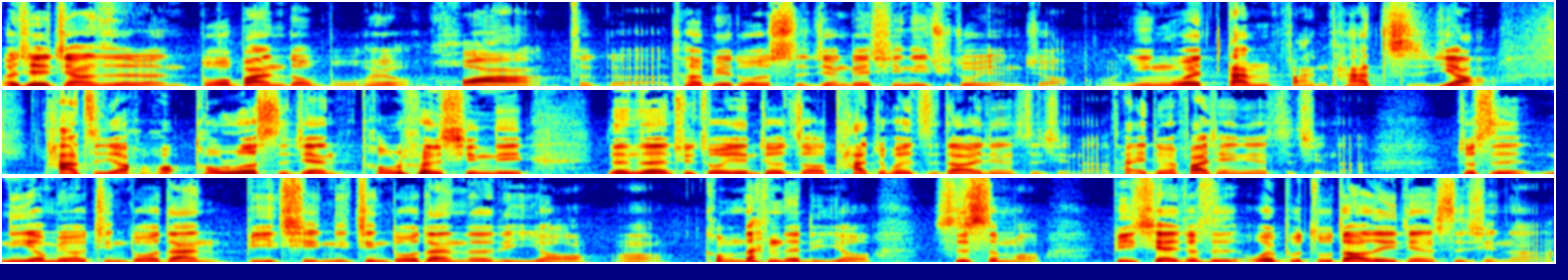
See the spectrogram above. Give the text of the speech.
而且这样子的人多半都不会花这个特别多的时间跟心力去做研究，因为但凡他只要他只要花投入了时间、投入了心力，认真的去做研究之后，他就会知道一件事情呢，他一定会发现一件事情呢，就是你有没有进多单，比起你进多单的理由，哦，空单的理由是什么？比起来就是微不足道的一件事情啊。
